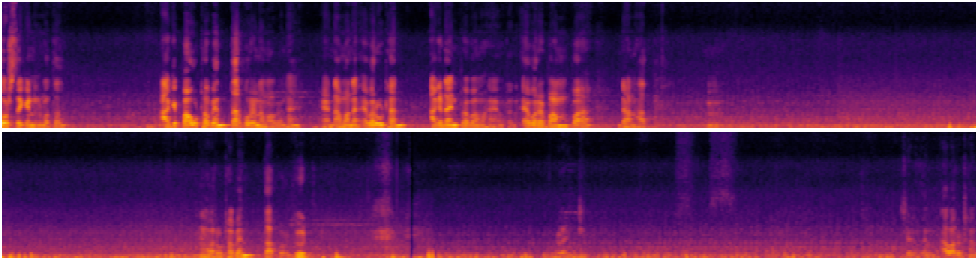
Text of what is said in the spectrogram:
দশ সেকেন্ডের মতো। আগে পা উঠাবেন, তারপরে নামাবেন হ্যাঁ? হ্যাঁ নামানো এবার উঠান, আগে ডাইন পা, বাম হ্যাঁ উঠান। এবারে বাম পা, ডান হাত। হুম। এবার উঠাবেন, তারপর গুড। রাইট। ছেড়ে আবার উঠান।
